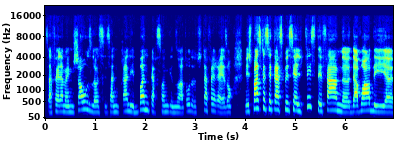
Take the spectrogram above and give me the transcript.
Ça fait la même chose. Là. Ça nous prend les bonnes personnes qui nous entourent. Tu as tout à fait raison. Mais je pense que c'est ta spécialité, Stéphane, euh, d'avoir des,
